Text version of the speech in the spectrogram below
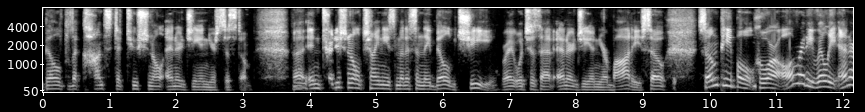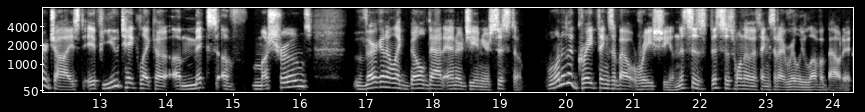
build the constitutional energy in your system. Uh, in traditional Chinese medicine, they build qi, right, which is that energy in your body. So, some people who are already really energized, if you take like a, a mix of mushrooms, they're going to like build that energy in your system one of the great things about reishi and this is this is one of the things that i really love about it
